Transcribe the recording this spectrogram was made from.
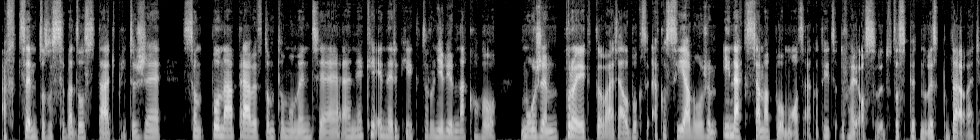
a chcem to zo seba dostať, pretože som plná práve v tomto momente nejakej energie, ktorú neviem na koho môžem projektovať, alebo ako si ja môžem inak sama pomôcť, ako tejto druhej osobe túto spätnú väzbu dávať.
